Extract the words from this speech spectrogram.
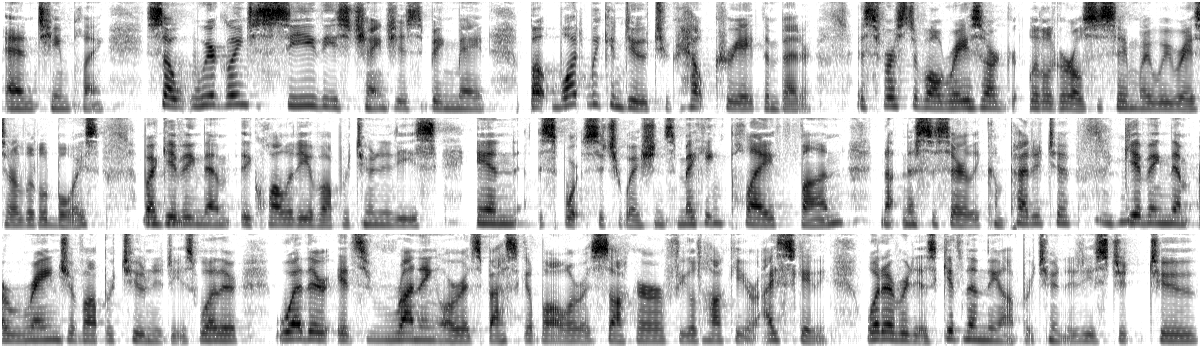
and team playing. So we're going to see these changes being made. But what we can do to help create them better is first of all raise our little girls the same way we raise our little boys by mm-hmm. giving them equality of opportunities in sports situations, making play fun, not necessarily competitive, mm-hmm. giving them a range of opportunities, whether whether it's running or it's basketball or it's soccer or field hockey or ice skating, whatever it is, give them the opportunities to, to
